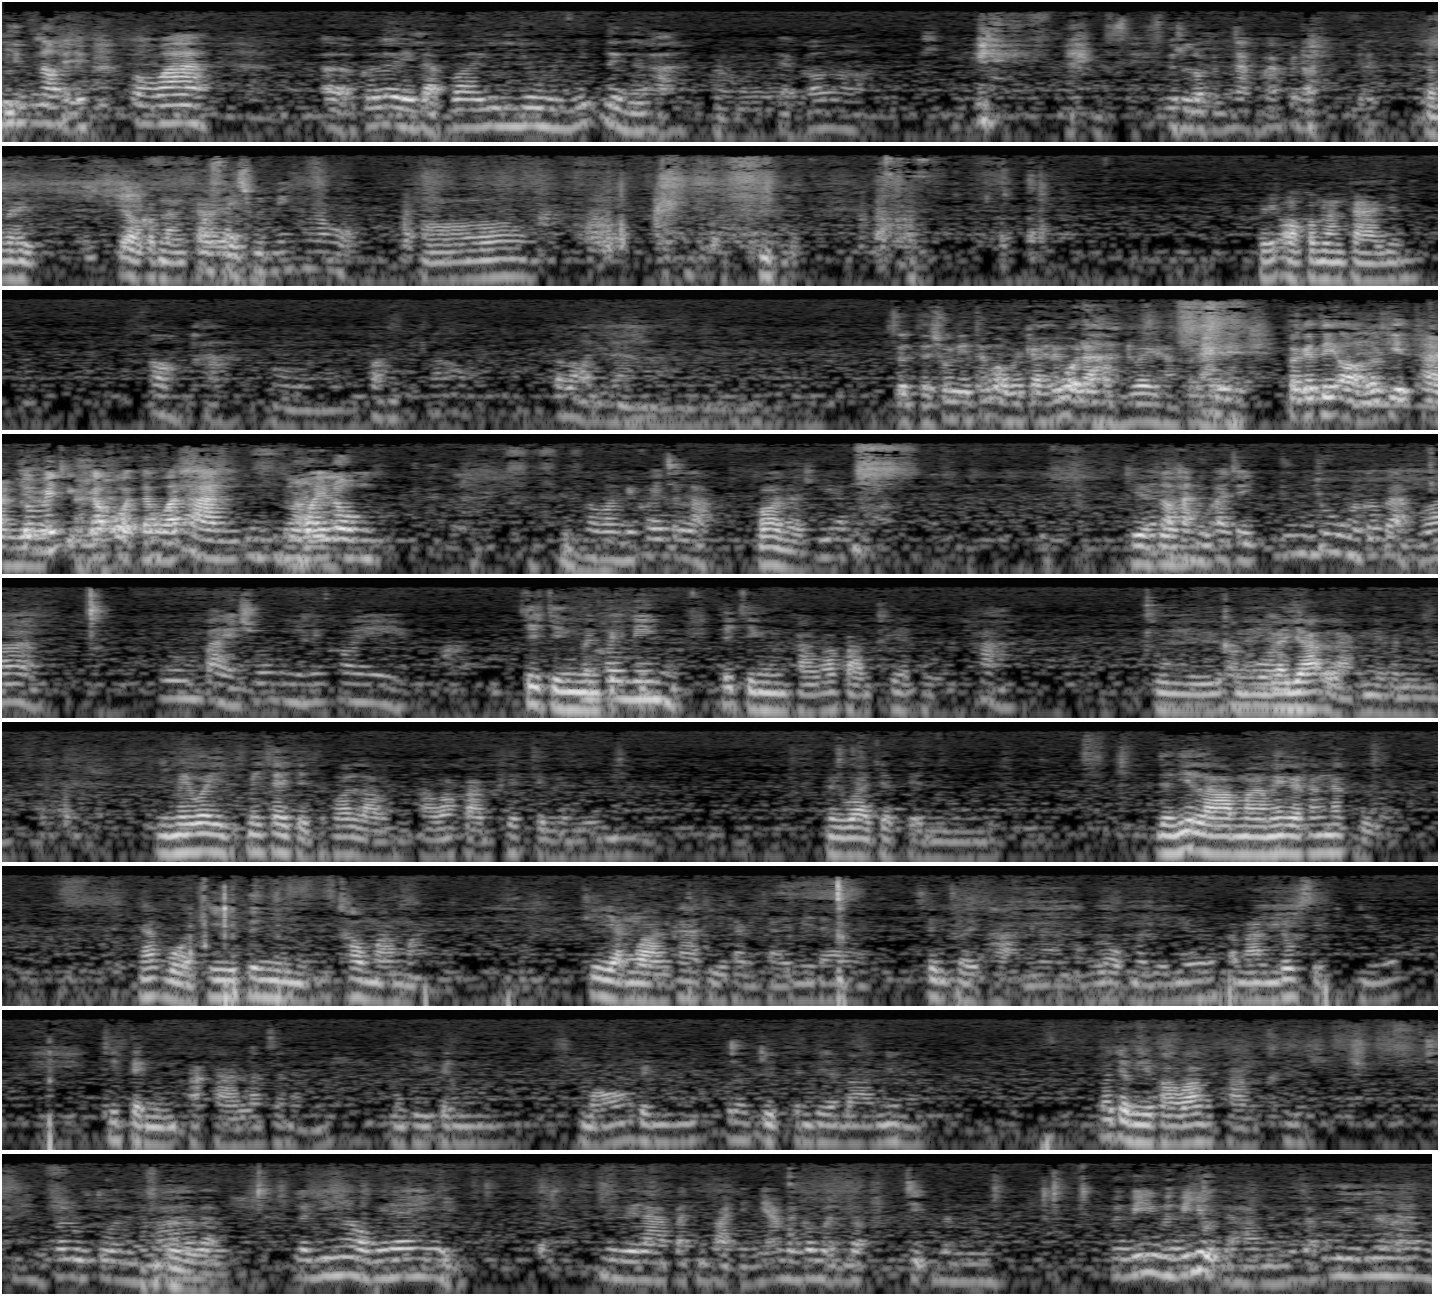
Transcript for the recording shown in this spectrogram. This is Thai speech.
นิดหน่อย เพราะว่า เออก็เลยแบบว่ายุ่งยุ่งนิดหนึ่งอะค่ะแต่ก็ ลดน้ำหนักมากไปหน่อยทำไมออกกำลังกายใส่ชุดไม่เข้าอ๋อไปออกกำลังกายยังออกค่ะปกติก็ออกตลอดอยู่แล้วแต่ช่วงนี้ทั้งออกกำลังกายทั้งอดอาหารด้วยครับ ปกติออกแล้วกินทานเยอะก็ไม่ถึงกับอดแต่ว่าทานน้อยลง นอนไม่ค่อยจะหลับก็อะไรเครียดเครียดเราค่ะหนูอาจจะยุ่งยุ่งมันก็แบบว่ายุ่งไปช่วงนี้ไม่ค่อย ที่จริงไม่ค่อยนิ่ง ที่จริงมันภาวะความเครียดค่ะคือในระยะหลังเนี่ยมันนี่ไม่ว่าไม่ใช่แต่เฉพาะเราภาวะความเครียดเป็นกันเยอะมากไม่ว่าจะเป็น เดี๋ยวนี้ลามมาแม้กระทั่งนักบวช นักบวชที่เพิ่งเข้ามาใหม่ ที่ยังวางท่าทีทางใจไม่ได้ ซึ่งเคยผ่านงานทางโลกมาเยอะๆประมาณมีลูกศิษย์เยอะ ที่เป็นอาการลักษณะบางทีเป็นหมอเป็นธุรกิจเป็นพยาบาลนี่นะก็จะมีภาวะความเครียดใช่ก็รู้ตัวเลยว่าแบบแล้วยิ่งเราไม่ได้มีเวลาปฏิบัติอย่างเงี้ย มันก็เหมือนแบบจิตมัน มันไม่มันไม่หยุดนะคะมันก็แบบนั่น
